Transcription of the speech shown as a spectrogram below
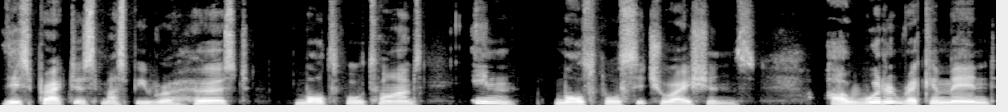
This practice must be rehearsed multiple times in multiple situations. I wouldn't recommend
